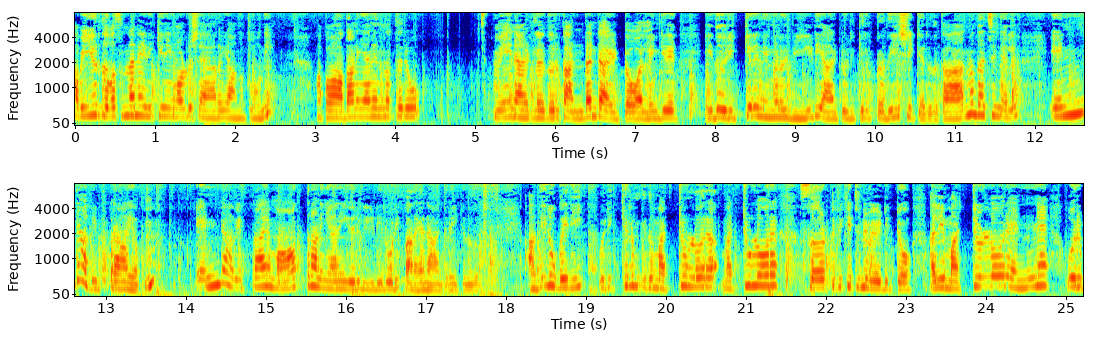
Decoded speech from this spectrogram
അപ്പൊ ഈ ഒരു ദിവസം തന്നെ എനിക്ക് നിങ്ങളോട് ഷെയർ ചെയ്യാമെന്ന് തോന്നി. അപ്പോൾ അതാണ് ഞാൻ ഇന്നത്തെ ഒരു മെയിൻ ആയിട്ടുള്ള ഇതൊരു കണ്ടന്റ് ആയിട്ടോ അല്ലെങ്കിൽ ഇതൊരിക്കലും നിങ്ങൾ ഒരു വീഡിയോ ആയിട്ട് ഒരിക്കലും പ്രതീക്ഷിക്കരുത്. കാരണം എന്താ വെച്ച് കഴിഞ്ഞാൽ എന്റെ അഭിപ്രായം എന്റെ അഭിപ്രായം മാത്രമാണ് ഞാൻ ഈ ഒരു വീഡിയോയിലൂടെ പറയാൻ ആഗ്രഹിക്കുന്നത്. അതിലുപരി ഒരിക്കലും ഇത് മറ്റുള്ളവരെ മറ്റുള്ളവരെ സർട്ടിഫിക്കറ്റിന് വേണ്ടിയിട്ടോ അല്ലെങ്കിൽ മറ്റുള്ളവർ എന്നെ ഒരു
